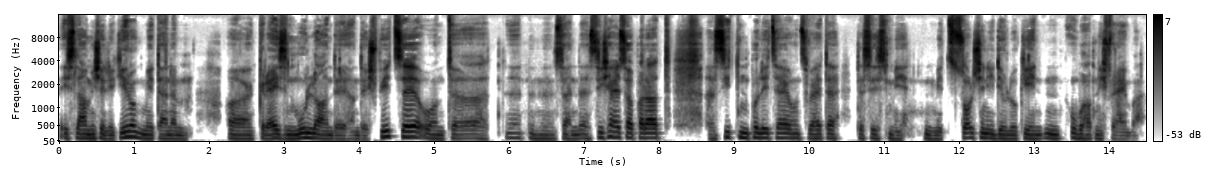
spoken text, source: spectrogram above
islamischen Regierung, mit einem äh, greisen Mullah an der, an der Spitze und äh, sein Sicherheitsapparat, äh, Sittenpolizei und so weiter, das ist mit, mit solchen Ideologien überhaupt nicht vereinbar.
